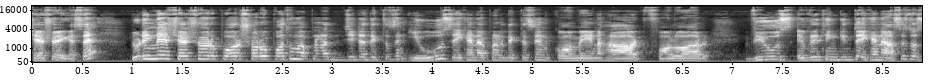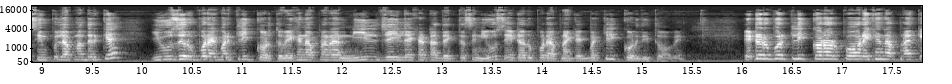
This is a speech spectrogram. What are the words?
শেষ হয়ে গেছে। লোডিং নেওয়া শেষ হওয়ার পর সর্বপ্রথম আপনারা যেটা দেখতেছেন ইউজ এখানে আপনারা দেখতেছেন comment heart follower views everything কিন্তু এখানে আছে। তো সিম্পলি আপনাদেরকে ইউজের উপর একবার ক্লিক করতে হবে। এখানে আপনারা নীল যেই লেখাটা দেখতেছেন ইউজ এটার উপরে আপনাকে একবার ক্লিক করে দিতে হবে। এটার উপর ক্লিক করার পর এখানে আপনাকে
